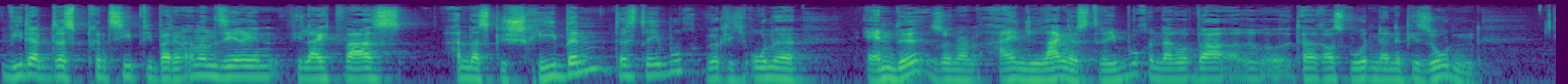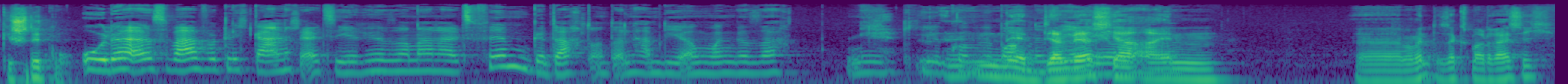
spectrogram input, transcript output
wieder das Prinzip wie bei den anderen Serien, vielleicht war es anders geschrieben, das Drehbuch, wirklich ohne Ende, sondern ein langes Drehbuch und daraus wurden dann Episoden geschnitten. Oder es war wirklich gar nicht als Serie, sondern als Film gedacht und dann haben die irgendwann gesagt, nee, hier kommen wir brauchen nee, Dann wäre es ja ein, äh, Moment, 6 mal 30,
